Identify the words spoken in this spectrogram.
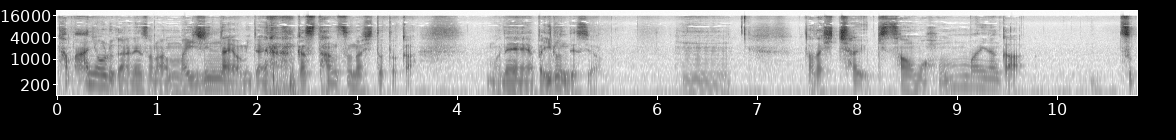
たまにおるからねそのあんまいじんなよみたいななんかスタンスの人とか。もねやっぱいるんですよ。うん。ただひちゃゆきさんはほんまになんか突っ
